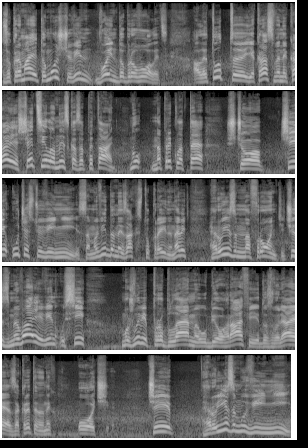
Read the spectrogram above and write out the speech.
Зокрема, і тому, що він воїн-доброволець. Але тут е, якраз виникає ще ціла низка запитань. Ну, наприклад, те, що чи участь у війні, самовідданий захист України, навіть героїзм на фронті, чи змиває він усі можливі проблеми у біографії, дозволяє закрити на них очі? Чи героїзм у війні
